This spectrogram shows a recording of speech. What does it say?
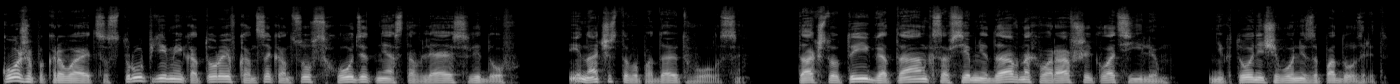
Кожа покрывается струпьями, которые в конце концов сходят, не оставляя следов и начисто выпадают волосы. Так что ты, Гатанг, совсем недавно хворавший клотилем. Никто ничего не заподозрит.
